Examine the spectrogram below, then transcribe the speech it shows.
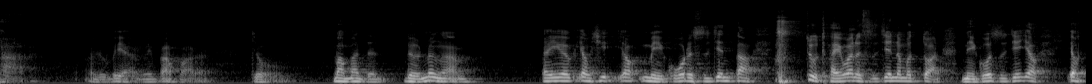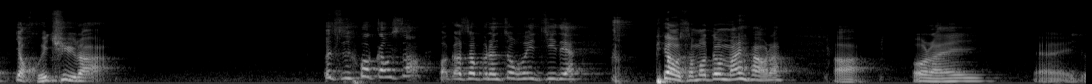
啊，那就没啊，没办法了，就慢慢的惹嫩啊，哎要要去要美国的时间大，就台湾的时间那么短，美国时间要要要回去了，儿子发高烧，发高烧不能坐飞机的呀，票什么都买好了，啊，后来。哎，就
